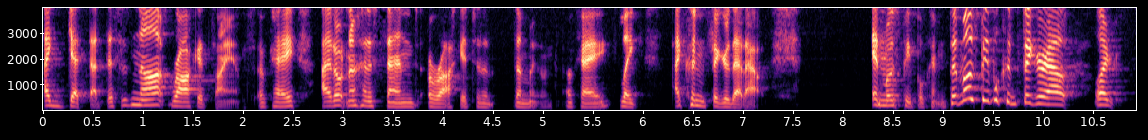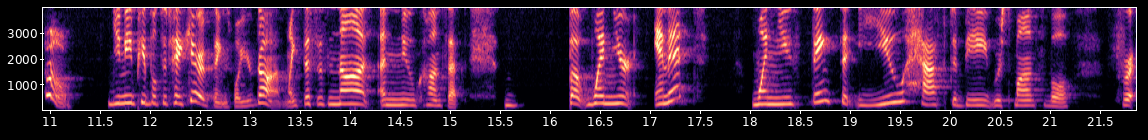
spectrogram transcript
I get that. This is not rocket science. Okay. I don't know how to send a rocket to the, moon. Okay. Like I couldn't figure that out. And most people couldn't. But most people could figure out, like, oh, you need people to take care of things while you're gone. Like this is not a new concept. But when you're in it, when you think that you have to be responsible for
